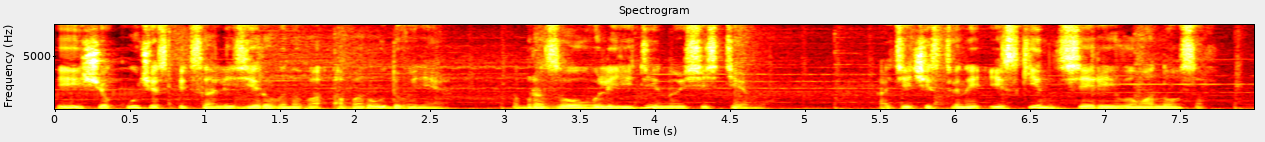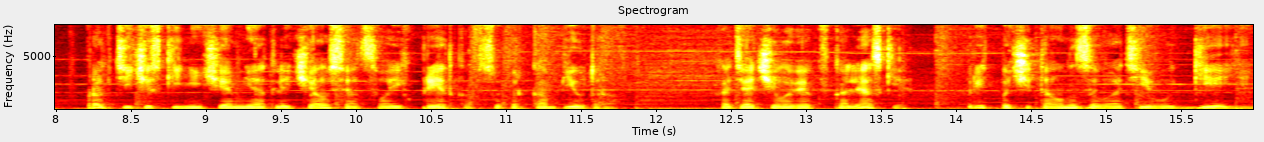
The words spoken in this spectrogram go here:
и еще куча специализированного оборудования образовывали единую систему. Отечественный Искин серии Ломоносов практически ничем не отличался от своих предков суперкомпьютеров, хотя человек в коляске предпочитал называть его геей.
